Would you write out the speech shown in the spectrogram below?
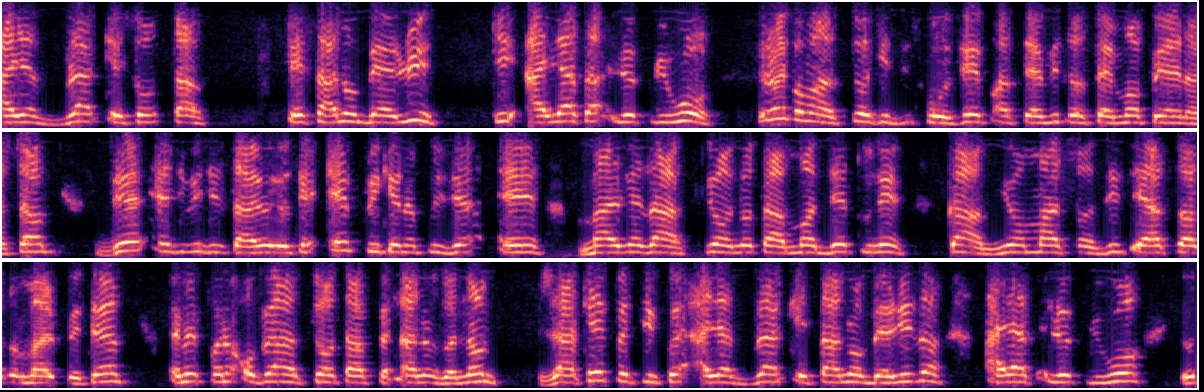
Ayas Black et son et Sanon Berlus, qui alias le plus haut. Selon l'information qui est disposée par le service d'enseignement PNH, des individus ont été impliqués dans plusieurs malversations, notamment détourner camions, marchandises et associations malfaiteurs. Et même pendant l'opération, tu as fait là dans un homme, Jacques Petit Frère, alias Black et Sanon Belize, alias le plus haut, ont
